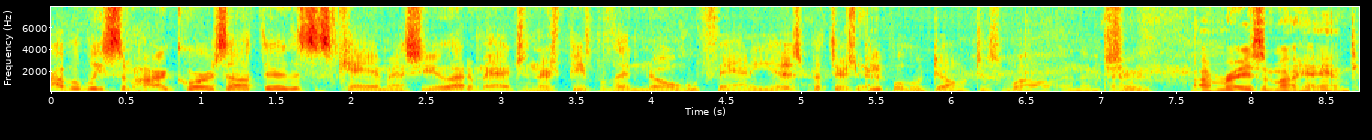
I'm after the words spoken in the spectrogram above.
probably some hardcores out there. This is KMSU. I'd imagine there's people that know who Fanny is, but there's Yeah. people who don't as well. And I'm Yeah. sure, I'm raising my hand.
